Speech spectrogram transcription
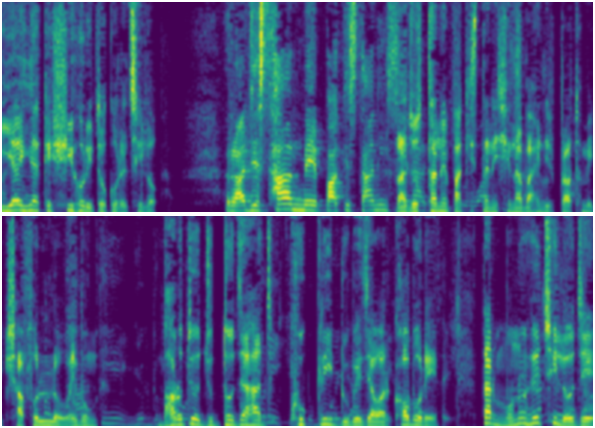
ইয়াহিয়াকে শিহরিত করেছিল। রাজস্থান মে পাকিস্তানি রাজস্থানে পাকিস্তানি সেনাবাহিনীর প্রাথমিক সাফল্য এবং ভারতীয় যুদ্ধজাহাজ খুকরি ডুবে যাওয়ার খবরে তার মনে হয়েছিল যে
